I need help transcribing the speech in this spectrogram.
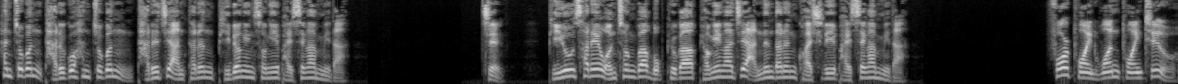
한쪽은 다르고 한쪽은 다르지 않다는 비병행성이 발생합니다. 즉, 비유 사례 원천과 목표가 병행하지 않는다는 과실이 발생합니다. 4.1.2.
